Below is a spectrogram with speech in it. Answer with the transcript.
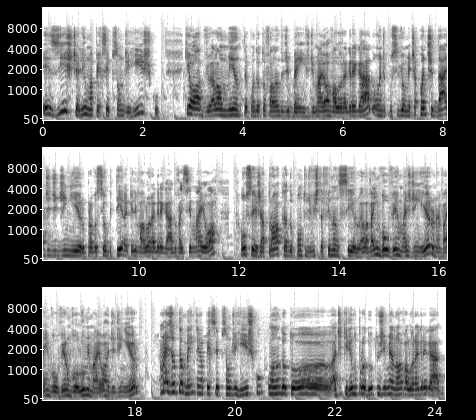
existe ali uma percepção de risco que, óbvio, ela aumenta quando eu estou falando de bens de maior valor agregado, onde possivelmente a quantidade de dinheiro para você obter aquele valor agregado vai ser maior. Ou seja, a troca do ponto de vista financeiro, ela vai envolver mais dinheiro, né? vai envolver um volume maior de dinheiro. Mas eu também tenho a percepção de risco quando eu estou adquirindo produtos de menor valor agregado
